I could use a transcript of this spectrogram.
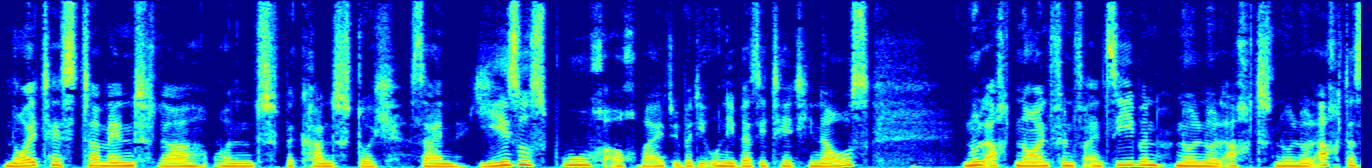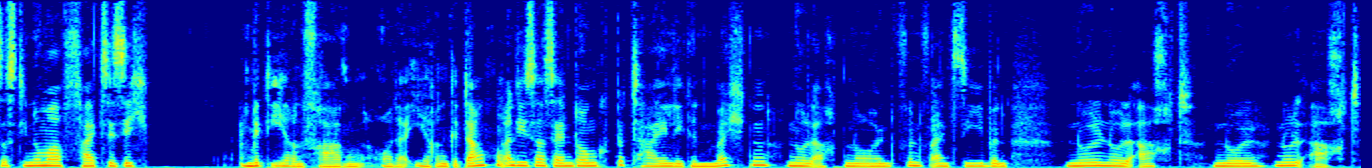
Neutestamentler und bekannt durch sein Jesusbuch auch weit über die Universität hinaus. 089 517 008 008, das ist die Nummer, falls Sie sich mit Ihren Fragen oder Ihren Gedanken an dieser Sendung beteiligen möchten. 089 517 008 008.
